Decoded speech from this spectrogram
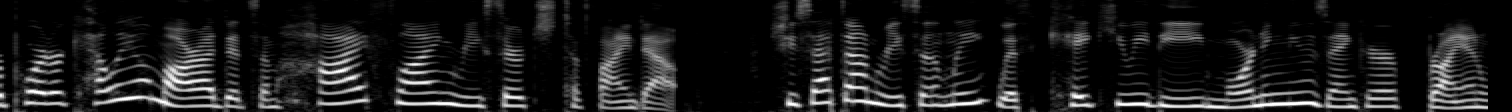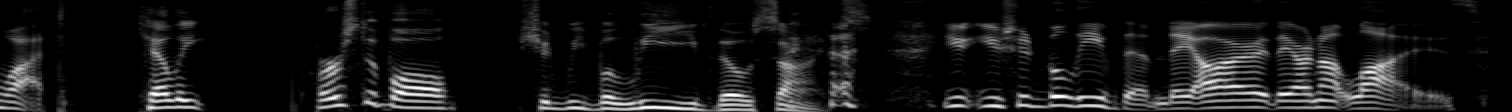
Reporter Kelly O'Mara did some high flying research to find out. She sat down recently with KQED morning news anchor Brian Watt. Kelly, first of all, should we believe those signs? you you should believe them. They are they are not lies.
